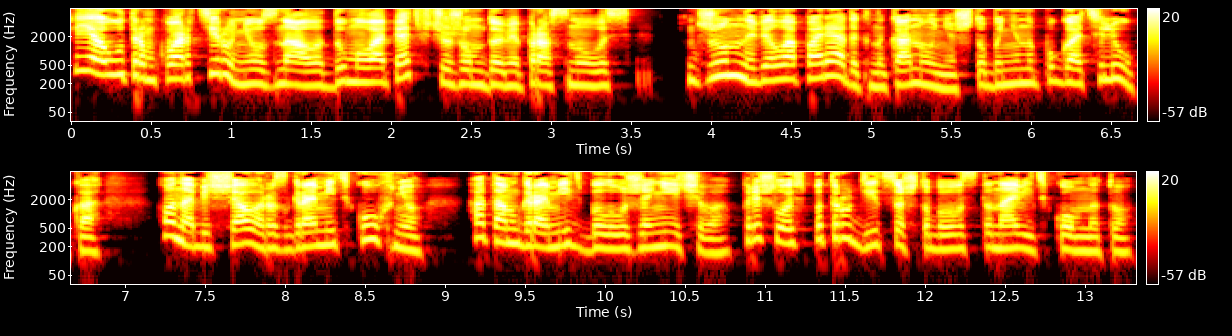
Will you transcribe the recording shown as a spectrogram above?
Я утром квартиру не узнала, думала, опять в чужом доме проснулась». Джун навела порядок накануне, чтобы не напугать Люка. Он обещал разгромить кухню, а там громить было уже нечего. Пришлось потрудиться, чтобы восстановить комнату.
